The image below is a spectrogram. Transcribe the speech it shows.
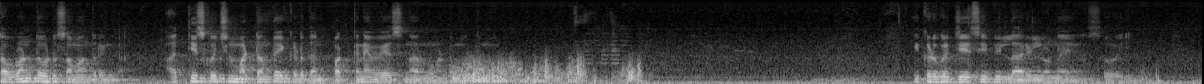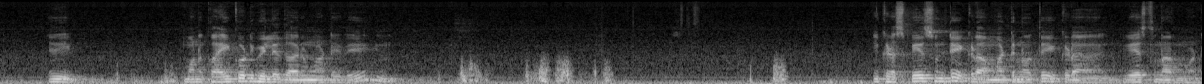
టవర్ వన్ సమాంతరంగా అది తీసుకొచ్చిన మట్టంతా ఇక్కడ దాని పక్కనే వేస్తున్నారు అనమాట మొత్తము. ఇక్కడ ఒక జేసీబీ లారీలు ఉన్నాయి. సో ఇది మనకు హైకోర్టుకి వెళ్ళే దారి అన్నమాట ఇది. ఇక్కడ స్పేస్ ఉంటే ఇక్కడ మట్టిని అవుతే ఇక్కడ వేస్తున్నారు అనమాట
